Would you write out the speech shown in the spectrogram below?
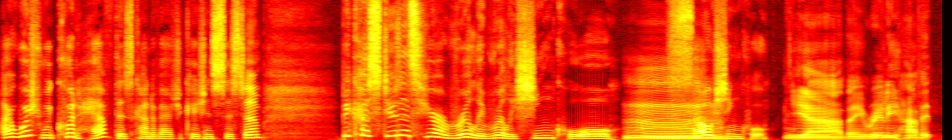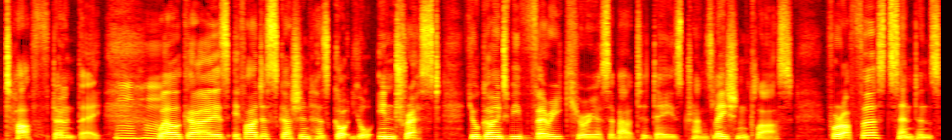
I wish we could have this kind of education system Because students here are really, really 辛苦. Mm. So 辛苦. Yeah, they really have it tough, don't they? Mm -hmm. Well, guys, if our discussion has got your interest, you're going to be very curious about today's translation class. For our first sentence,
